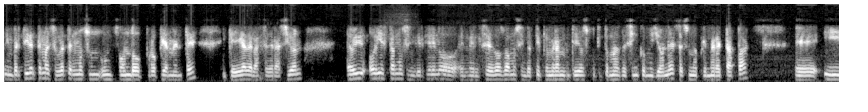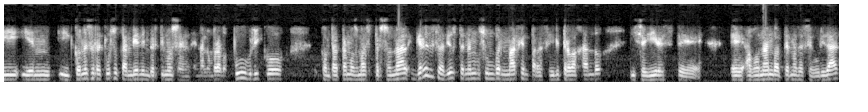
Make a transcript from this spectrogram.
invertir en temas de seguridad tenemos un, fondo propiamente y que llega de la federación. Hoy, hoy estamos invirtiendo en el C2, vamos a invertir primeramente un poquito más de 5 millones, es una primera etapa. Eh, y, y, y, con ese recurso también invertimos en, alumbrado público, contratamos más personal. Gracias a Dios tenemos un buen margen para seguir trabajando y seguir este eh, abonando a temas de seguridad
